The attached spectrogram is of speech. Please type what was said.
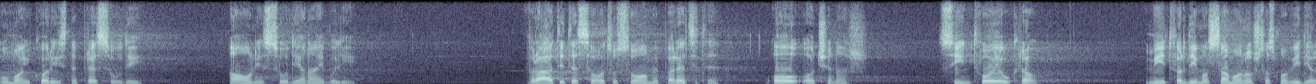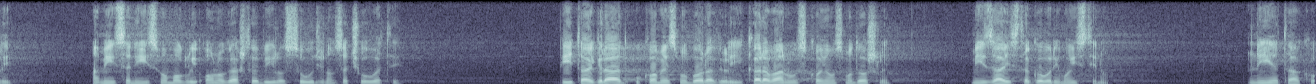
u moju korist ne presudi, a on je sudija najbolji. Vratite se ocu svome pa recite, o oče naš, sin tvoj je ukrao. Mi tvrdimo samo ono što smo vidjeli, a mi se nismo mogli onoga što je bilo suđeno sačuvati. Pitaj grad u kome smo boravili i karavanu s kojom smo došli. Mi zaista govorimo istinu. Nije tako,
